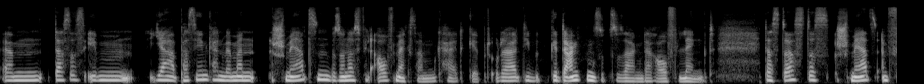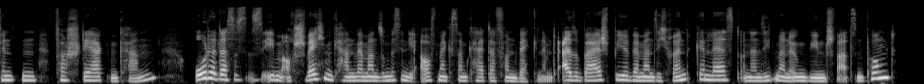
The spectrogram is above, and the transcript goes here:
ähm, dass es eben ja passieren kann, wenn man Schmerzen besonders viel Aufmerksamkeit gibt oder die Gedanken sozusagen darauf lenkt, dass das das Schmerzempfinden verstärken kann oder dass es es eben auch schwächen kann, wenn man so ein bisschen die Aufmerksamkeit davon wegnimmt. Also Beispiel, wenn man sich röntgen lässt und dann sieht man irgendwie einen schwarzen Punkt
